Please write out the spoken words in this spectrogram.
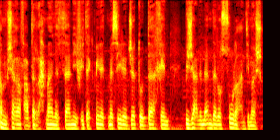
أم شغف عبد الرحمن الثاني في تكملة مسيرة جده الداخل بجعل الأندلس صورة عن دمشق؟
